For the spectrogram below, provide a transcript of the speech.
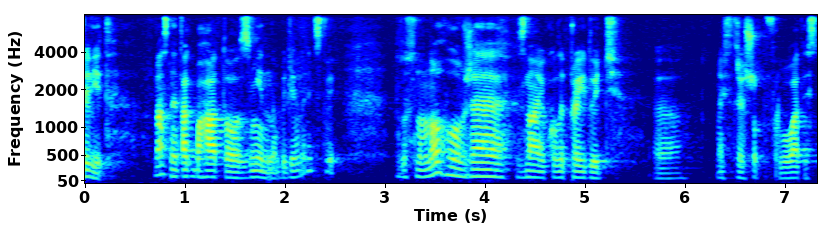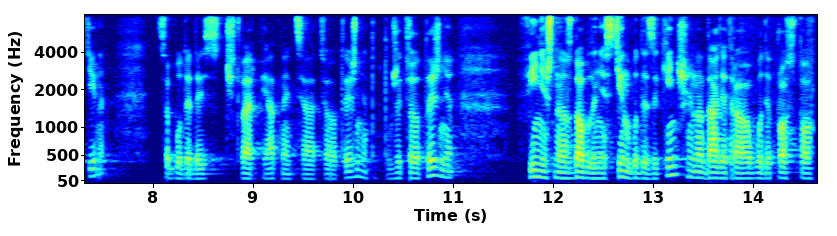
Привіт! У нас не так багато змін на будівництві. З основного вже знаю, коли прийдуть е, майстри, щоб пофарбувати стіни. Це буде десь четвер-п'ятниця цього тижня. Тобто вже цього тижня фінішне оздоблення стін буде закінчено. Далі треба буде просто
